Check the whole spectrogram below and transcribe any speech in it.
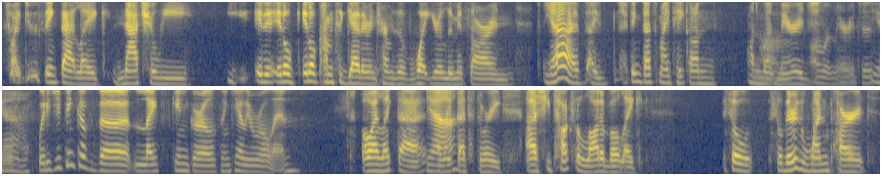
so i do think that like naturally it, it'll it'll come together in terms of what your limits are and yeah i i, I think that's my take on on what marriage All with marriages. yeah What did you think of the light skinned girls and Kelly Rowland? Oh, I like that. yeah I like that story. Uh, she talks a lot about like, so so there's one part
